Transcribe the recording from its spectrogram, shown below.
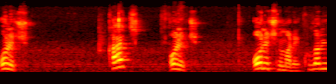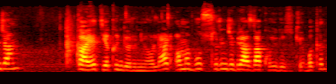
13. Kaç? 13. 13 numarayı kullanacağım. Gayet yakın görünüyorlar ama bu sürünce biraz daha koyu gözüküyor. Bakın.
